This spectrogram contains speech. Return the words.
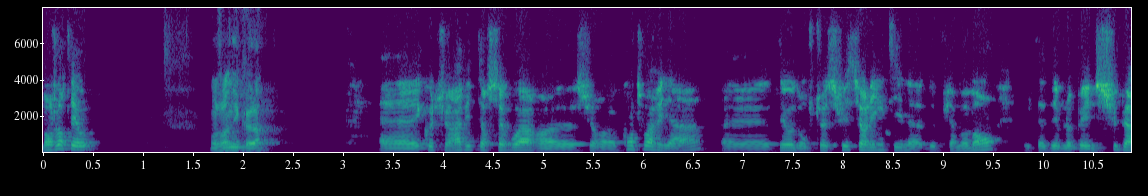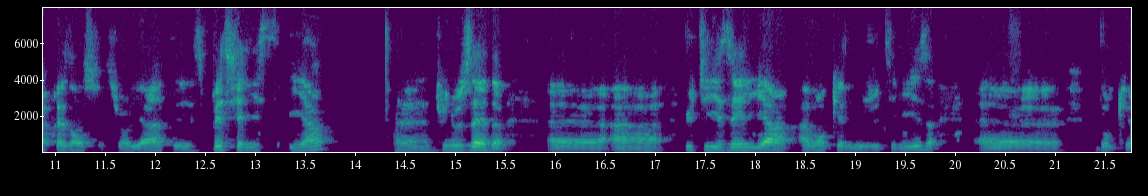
Bonjour Théo. Bonjour Nicolas. Euh, écoute, je suis ravi de te recevoir euh, sur euh, Comptoir IA. Théo, donc je te suis sur LinkedIn depuis un moment. Tu as développé une super présence sur IA. Tu es spécialiste IA. tu nous aides à utiliser l'IA avant qu'elle nous utilise. donc, tu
